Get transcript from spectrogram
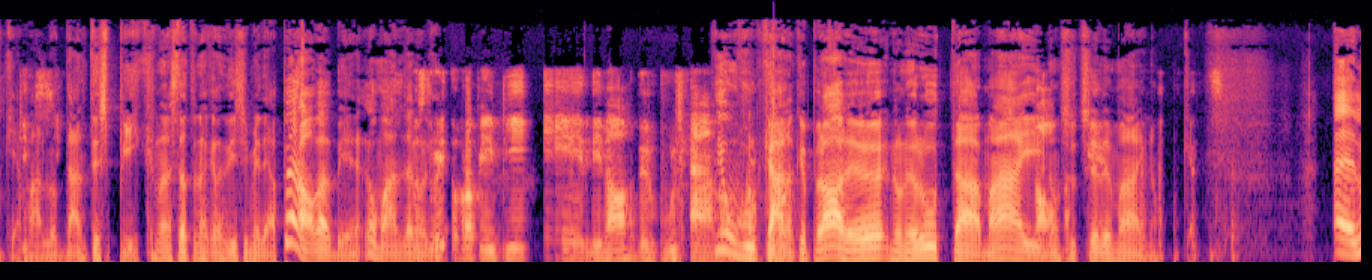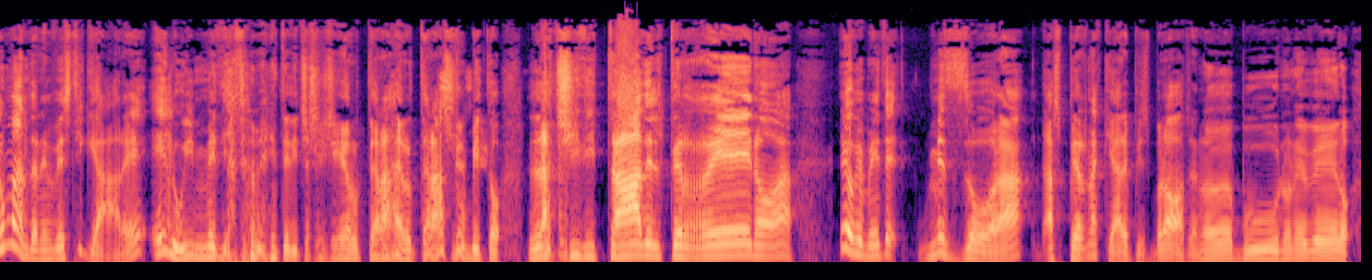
Chiamarlo. Dante Speak non è stata una grandissima idea, però va bene, lo mandano lì. costruito proprio ai piedi no, del vulcano. Di un vulcano che però eh, non erutta mai, No, non succede mai, no? Ok. Eh, lo mandano a investigare e lui immediatamente dice: Sì, sì, erutterà, erutterà subito l'acidità del terreno. ah. E ovviamente mezz'ora a spernacchiare Pierce Brosnan. Eh, buh, non è vero.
